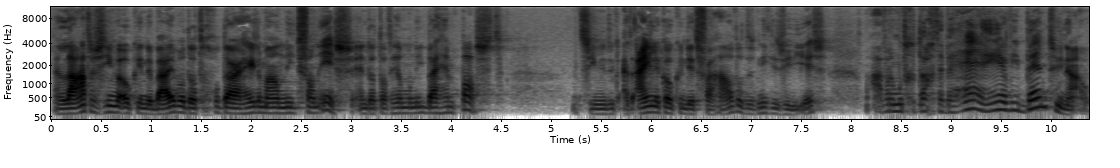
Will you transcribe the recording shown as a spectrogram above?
En later zien we ook in de Bijbel dat God daar helemaal niet van is en dat dat helemaal niet bij hem past. Dat zien we uiteindelijk ook in dit verhaal, dat het niet is wie hij is. Maar Abraham moet gedacht hebben, hé heer, wie bent u nou?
